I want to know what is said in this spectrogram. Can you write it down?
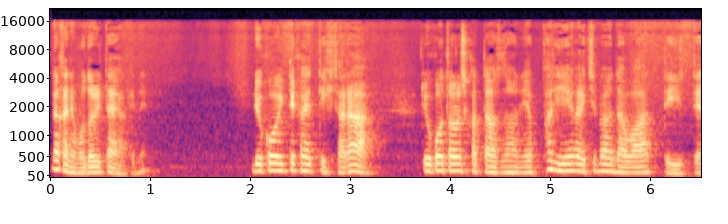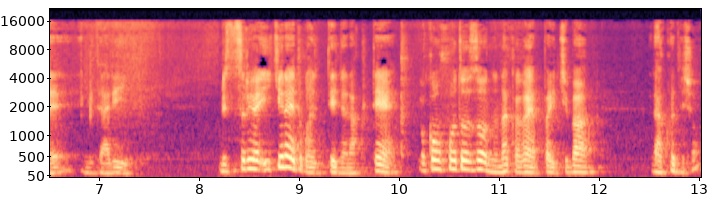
中に戻りたいわけね。旅行行って帰ってきたら、旅行楽しかったはずなのに、やっぱり家が一番だわって言ってみたり、別にそれがいけないとか言ってんじゃなくて、コンフォートゾーンの中がやっぱり一番楽でしょ？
